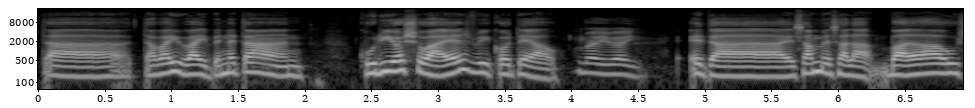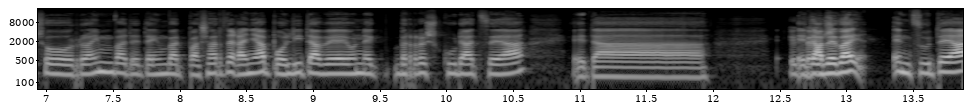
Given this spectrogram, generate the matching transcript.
eta ta bai, bai, benetan kuriosoa ez, bikote hau. Bai, bai. Eta esan bezala, bada oso rain bat eta hainbat pasarte gaina polita be honek berreskuratzea, eta... Eta Eta, be eus- bai, entzutea...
